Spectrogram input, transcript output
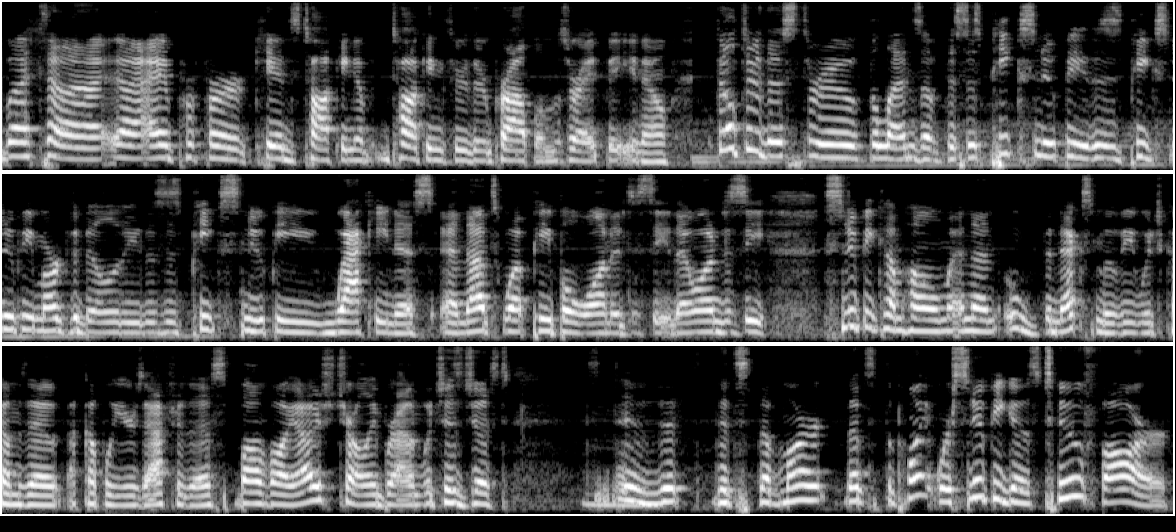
But uh, I prefer kids talking talking through their problems, right? But you know, filter this through the lens of this is peak Snoopy, this is peak Snoopy marketability, this is peak Snoopy wackiness, and that's what people wanted to see. They wanted to see Snoopy come home, and then ooh, the next movie, which comes out a couple years after this, Bon Voyage, Charlie Brown, which is just that's the mark. That's the point where Snoopy goes too far.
